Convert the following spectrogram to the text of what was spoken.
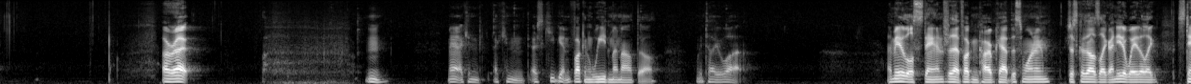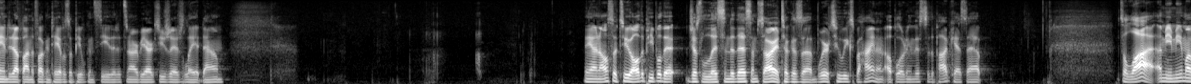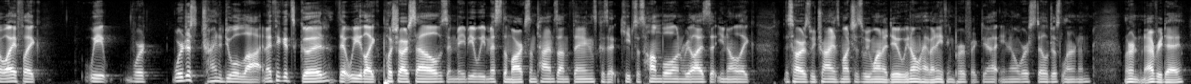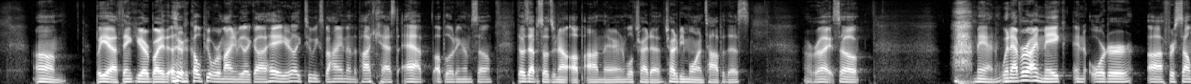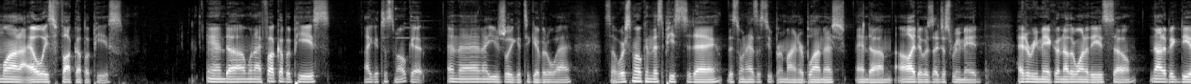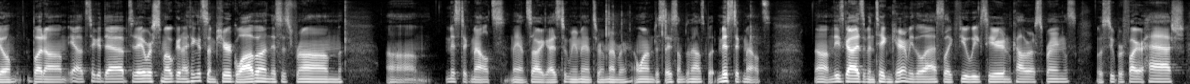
All right. Mm. Man, I can, I can, I just keep getting fucking weed in my mouth though. Let me tell you what. I made a little stand for that fucking carb cap this morning, just because I was like, I need a way to like stand it up on the fucking table so people can see that it's an RBR. Because usually I just lay it down. And also too, all the people that just listen to this. I'm sorry, it took us. Uh, we are two weeks behind on uploading this to the podcast app. It's a lot. I mean, me and my wife, like, we we're we're just trying to do a lot, and I think it's good that we like push ourselves, and maybe we miss the mark sometimes on things because it keeps us humble and realize that you know, like, as hard as we try, as much as we want to do, we don't have anything perfect yet. You know, we're still just learning, learning every day. Um, but yeah, thank you everybody. There a couple people reminding me like, uh, "Hey, you're like two weeks behind on the podcast app uploading them." So those episodes are now up on there, and we'll try to try to be more on top of this. All right, so man, whenever I make an order uh, for someone, I always fuck up a piece, and uh, when I fuck up a piece, I get to smoke it, and then I usually get to give it away. So we're smoking this piece today. This one has a super minor blemish, and um, all I did was I just remade. I had to remake another one of these, so not a big deal. But um, yeah, let's take a dab. Today we're smoking. I think it's some pure guava, and this is from um, Mystic Melts. Man, sorry guys, it took me a minute to remember. I wanted to say something else, but Mystic Melts. Um, these guys have been taking care of me the last like few weeks here in Colorado Springs with Super Fire Hash.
